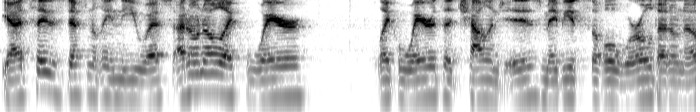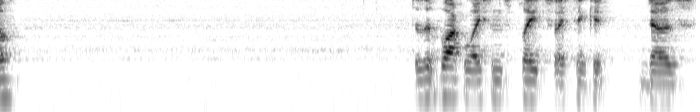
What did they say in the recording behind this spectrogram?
Yeah, I'd say this is definitely in the U.S. I don't know like where, like where the challenge is. Maybe it's the whole world. I don't know. Does it block license plates? I think it does.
